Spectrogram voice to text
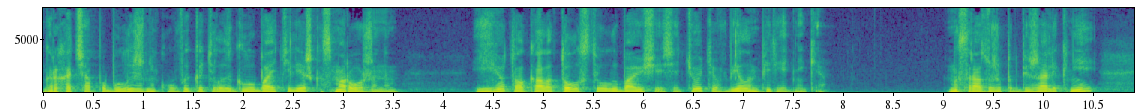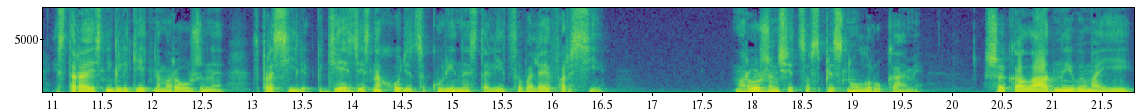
грохоча по булыжнику, выкатилась голубая тележка с мороженым. Ее толкала толстая улыбающаяся тетя в белом переднике. Мы сразу же подбежали к ней и, стараясь не глядеть на мороженое, спросили, где здесь находится куриная столица Валяй-Фарси. Мороженщица всплеснула руками – Шоколадные вы мои,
